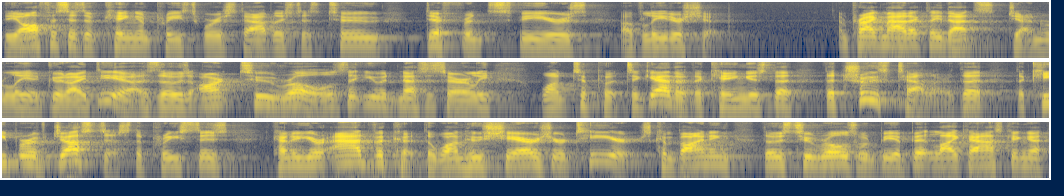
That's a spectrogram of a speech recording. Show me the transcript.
the offices of king and priest were established as two different spheres of leadership. And pragmatically, that's generally a good idea, as those aren't two roles that you would necessarily want to put together. The king is the, the truth teller, the, the keeper of justice, the priest is kind of your advocate, the one who shares your tears. Combining those two roles would be a bit like asking a,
